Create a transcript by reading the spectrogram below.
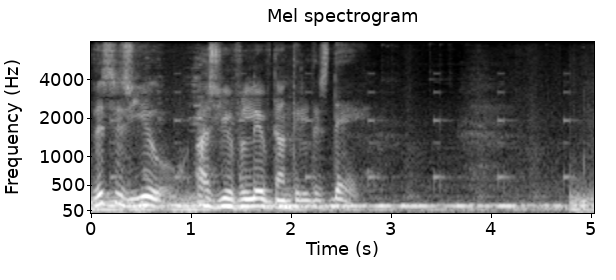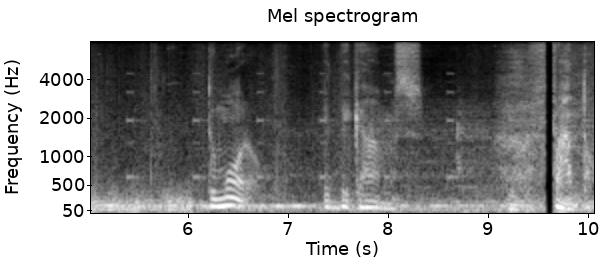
This is you as you've lived until this day. Tomorrow, it becomes your phantom.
